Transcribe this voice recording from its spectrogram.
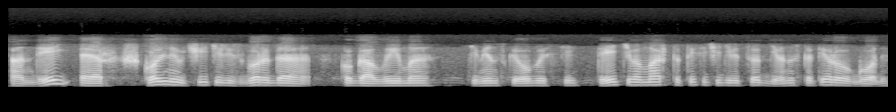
Андрей Р., школьный учитель из города Когалыма Тюменской области, 3 марта 1991 года,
